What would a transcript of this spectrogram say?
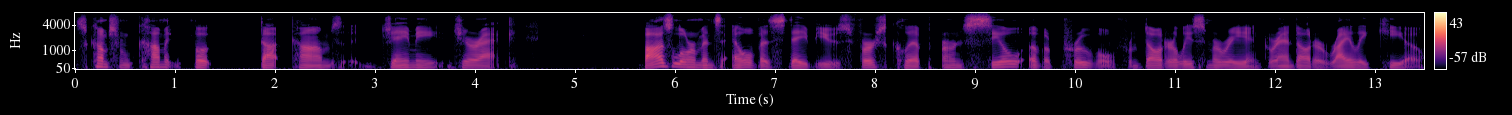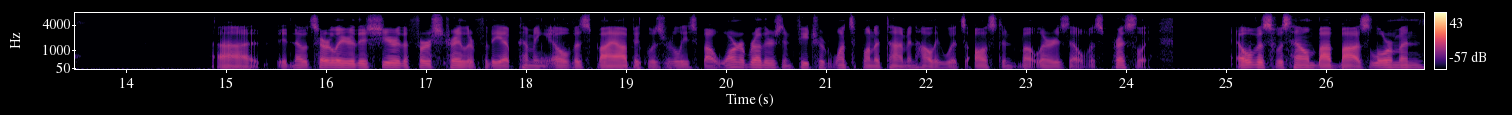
This comes from comicbook.com's Jamie Jirak. Baz Luhrmann's Elvis debut's first clip earned seal of approval from daughter Lisa Marie and granddaughter Riley Keough. Uh, it notes earlier this year the first trailer for the upcoming Elvis biopic was released by Warner Brothers and featured Once Upon a Time in Hollywood's Austin Butler as Elvis Presley. Elvis was helmed by Baz Luhrmann,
